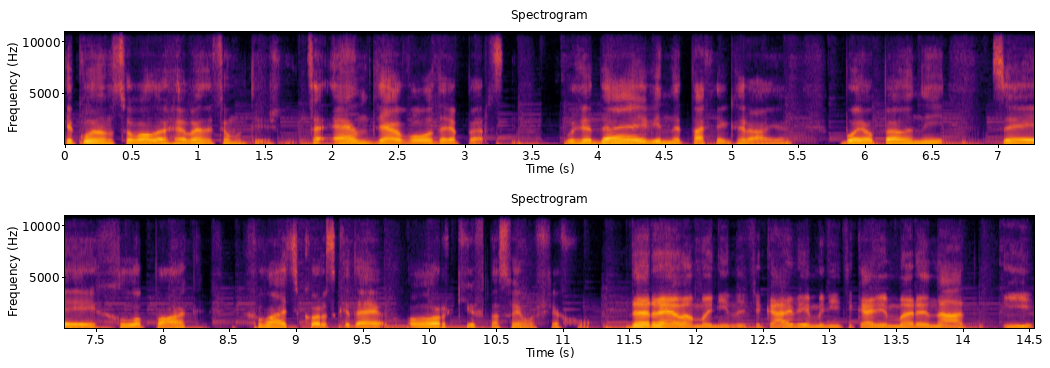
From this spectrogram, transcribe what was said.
яку анонсували ГВ на цьому тижні, це М для володаря перснів. Виглядає він не так, як грає, бо я впевнений, цей хлопак хвацько розкидає орків на своєму шляху. Дерева мені не цікаві, мені цікаві Маринад і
